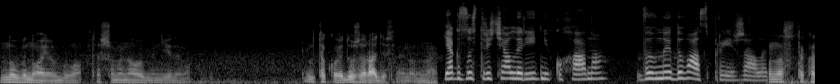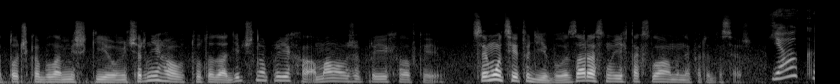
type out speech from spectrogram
новиною було, те, що ми на обмін їдемо. Ну, Такою дуже радісною новиною. Як зустрічали рідні кохана? Ви вони до вас приїжджали? У нас така точка була між Києвом і Чернігов. Тут тоді дівчина приїхала, а мама вже приїхала в Київ. Це емоції тоді були. Зараз ну, їх так словами не передасеш. Як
